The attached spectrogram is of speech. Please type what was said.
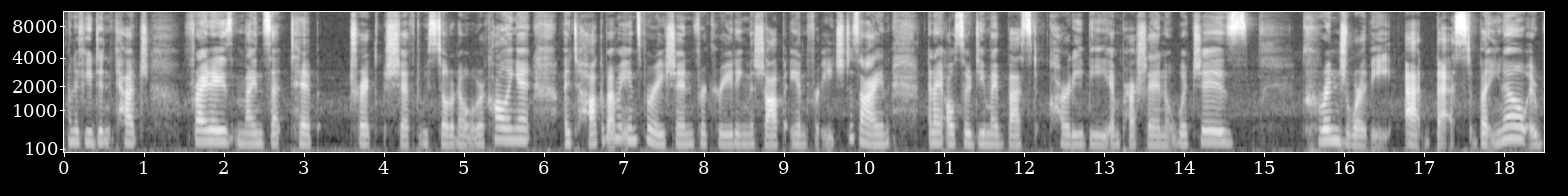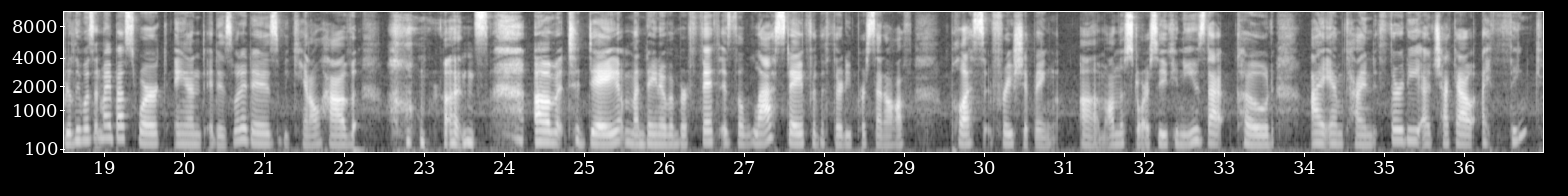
And if you didn't catch Friday's mindset tip, trick, shift, we still don't know what we're calling it. I talk about my inspiration for creating the shop and for each design. And I also do my best Cardi B impression, which is cringeworthy at best. But you know, it really wasn't my best work, and it is what it is. We can't all have home runs. Um, today, Monday, November 5th, is the last day for the 30% off plus free shipping um, on the store. So you can use that code I am kind 30 at checkout. I think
